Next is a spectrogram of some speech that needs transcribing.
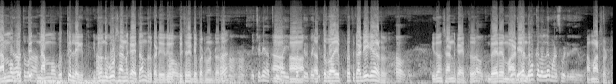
ನಮ್ಮ ಗೊತ್ತಿ ನಮ್ಮ ಗೊತ್ತಿಲ್ಲ ಆಗಿತ್ತು ಇದೊಂದು ಗೂಡ್ ಸಣ್ಣಕಾಯ್ತು ಅಂದ್ರು ಕಡೆ ಫಿಸರಿ ಡಿಪಾರ್ಟ್ಮೆಂಟ್ ಅವರು. ಹತ್ತು ಬಾಯಿ ಇಪ್ಪತ್ತು ಕಡೆಗೆ ಹೇಳ್ರು ಹೌದು. ಇದೊಂದು ಸಣ್ಣಕಾಯ್ತು ಬೇರೆ ಮಾಡಿ ಲೋಕಲ್ ಅಲ್ಲೇ ಮಾಡಿಸ್ಬಿಡ್ರಿ ನೀವು. ಮಾಡಿಸ್ಬಿಟ್ರು.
